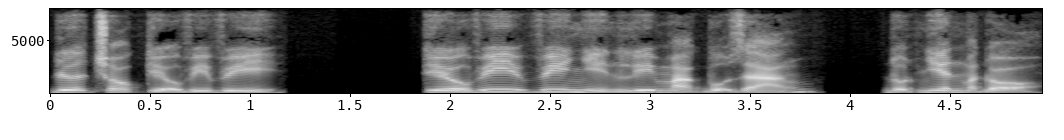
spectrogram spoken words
đưa cho tiểu Vi Vi. tiểu Vi Vi nhìn ly mạc bộ dáng, đột nhiên mặt đỏ.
